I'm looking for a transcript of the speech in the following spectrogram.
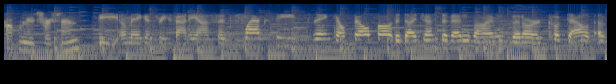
proper nutrition. The omega-3 fatty acids, flaxseed, zinc, alfalfa, the digestive enzymes that are cooked out of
